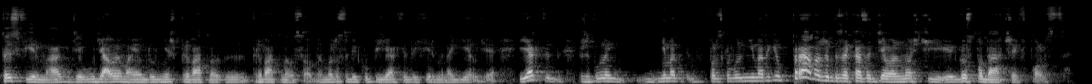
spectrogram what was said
to jest firma, gdzie udziały mają również prywatno, prywatne osoby. Może sobie kupić jak tej firmy na giełdzie. Jak, że w ogóle nie ma, Polska w ogóle nie ma takiego prawa, żeby zakazać działalności gospodarczej w Polsce.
